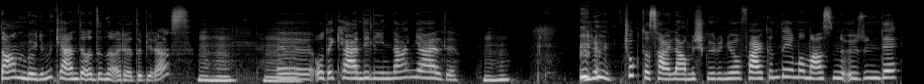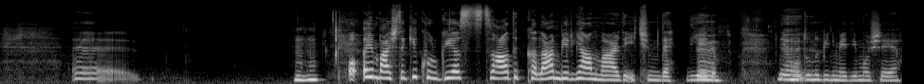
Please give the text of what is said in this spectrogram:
dan bölümü kendi adını aradı biraz. Hı hı. Hı. E, o da kendiliğinden geldi. Hı hı. Çok tasarlanmış görünüyor farkındayım ama aslında özünde... E, Hı hı. O en baştaki kurguya sadık kalan bir yan vardı içimde diyelim. Evet. Ne olduğunu bilmediğim o şeye.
